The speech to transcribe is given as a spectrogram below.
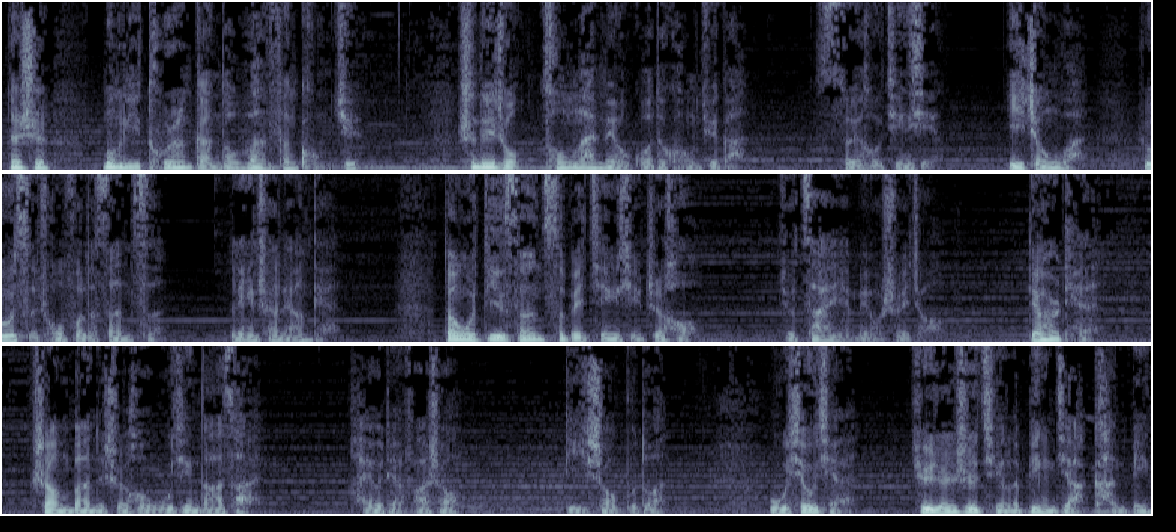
但是梦里突然感到万分恐惧，是那种从来没有过的恐惧感。随后惊醒，一整晚如此重复了三次。凌晨两点，当我第三次被惊醒之后，就再也没有睡着。第二天，上班的时候无精打采，还有点发烧，低烧不断。午休前，去人事请了病假看病。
